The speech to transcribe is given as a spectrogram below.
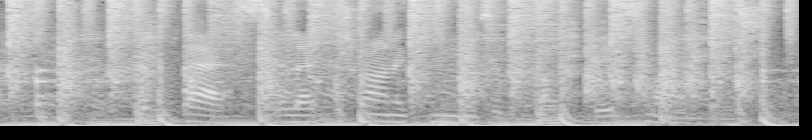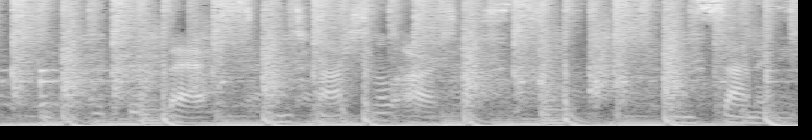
The best electronic music of this moment with the best international artists. Insanity.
